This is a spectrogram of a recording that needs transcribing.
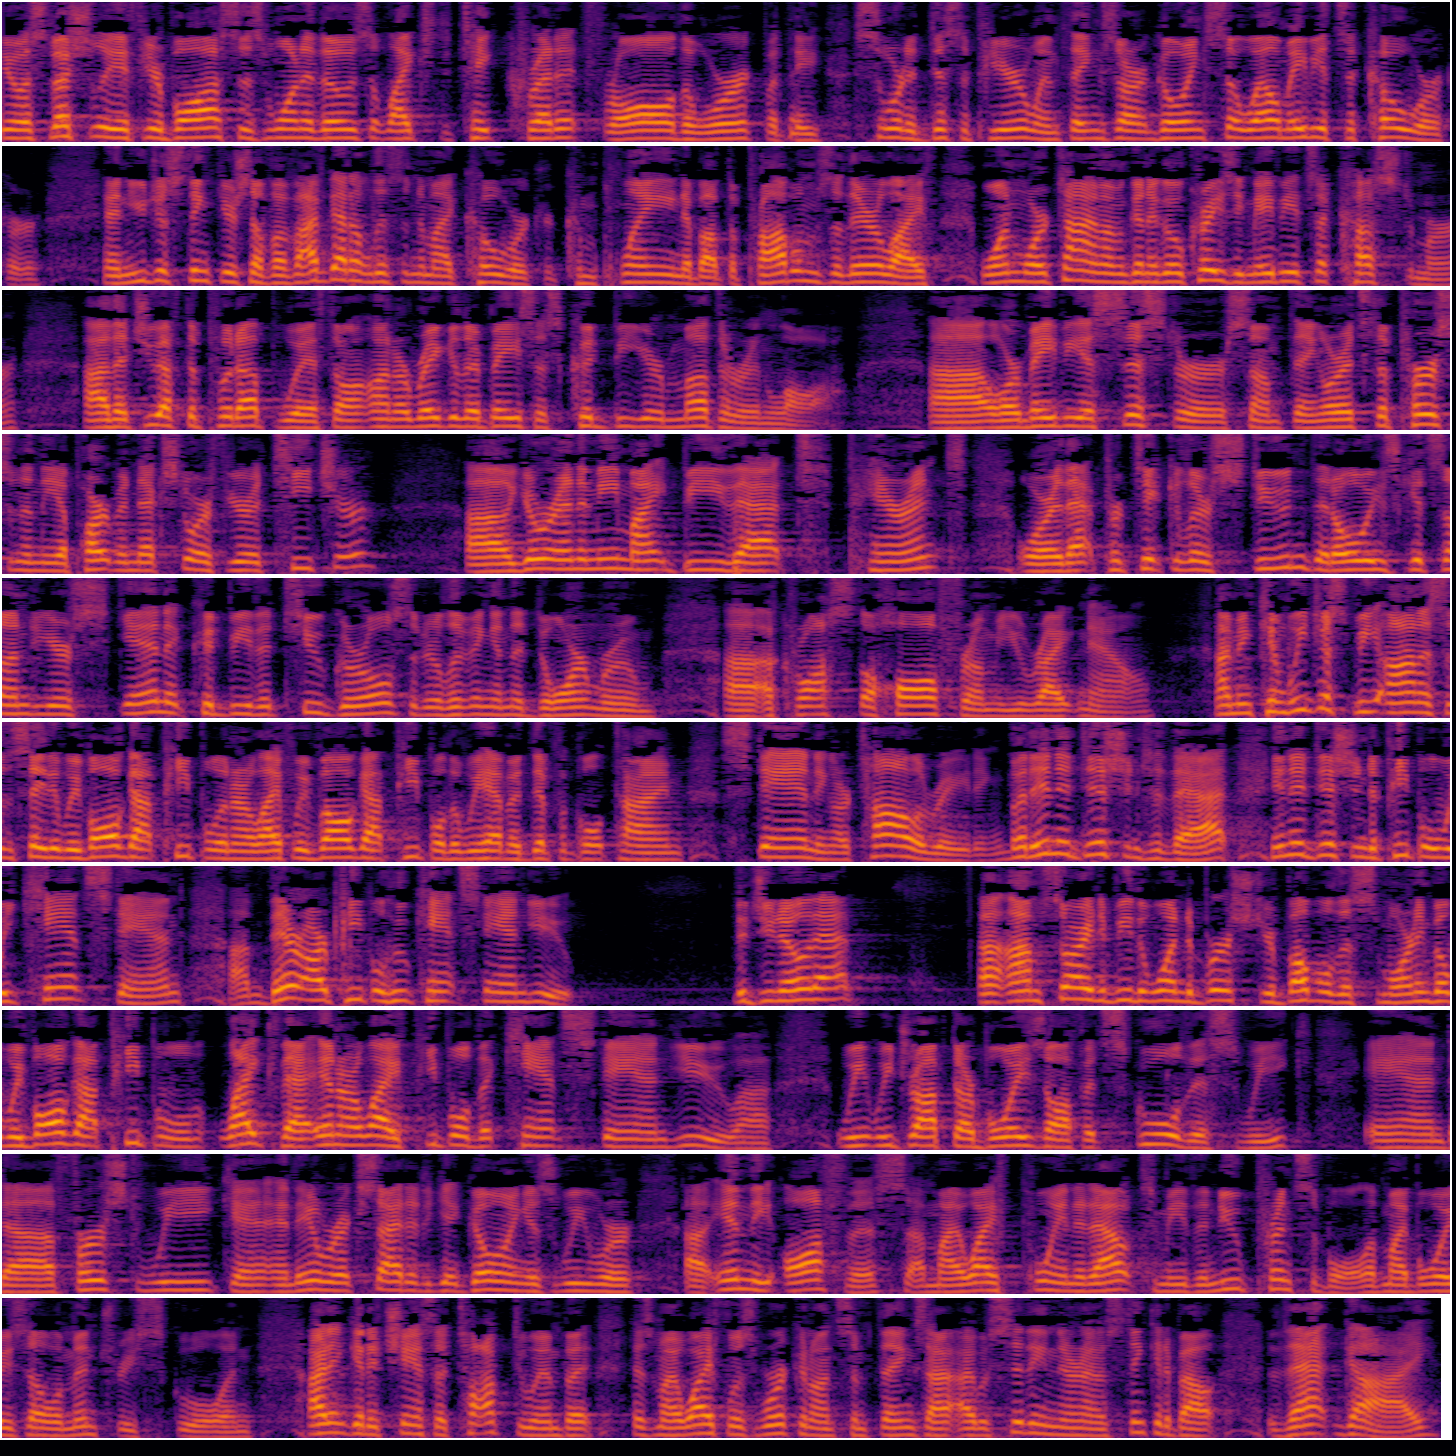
You know, especially if your boss is one of those that likes to take credit for all the work, but they sort of disappear when things aren't going so well. Maybe it's a coworker. And you just think to yourself, if I've got to listen to my coworker complain about the problems of their life one more time, I'm going to go crazy. Maybe it's a customer uh, that you have to put up with on, on a regular basis. Could be your mother-in-law. Uh, or maybe a sister or something, or it's the person in the apartment next door. If you're a teacher, uh, your enemy might be that parent or that particular student that always gets under your skin. It could be the two girls that are living in the dorm room uh, across the hall from you right now. I mean, can we just be honest and say that we've all got people in our life, we've all got people that we have a difficult time standing or tolerating. But in addition to that, in addition to people we can't stand, um, there are people who can't stand you. Did you know that? Uh, I'm sorry to be the one to burst your bubble this morning, but we've all got people like that in our life, people that can't stand you. Uh, we, we dropped our boys off at school this week, and uh, first week, and, they were excited to get going as we were uh, in the office. Uh, my wife pointed out to me the new principal of my boys' elementary school, and I didn't get a chance to talk to him, but as my wife was working on some things, I, I was sitting there and I was thinking about that guy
